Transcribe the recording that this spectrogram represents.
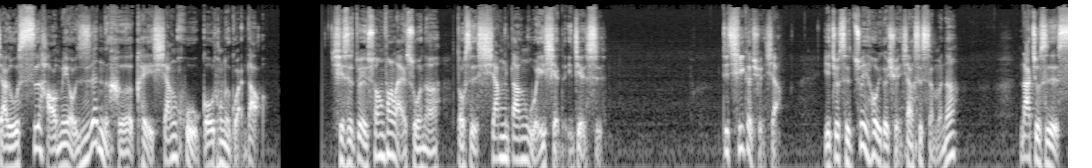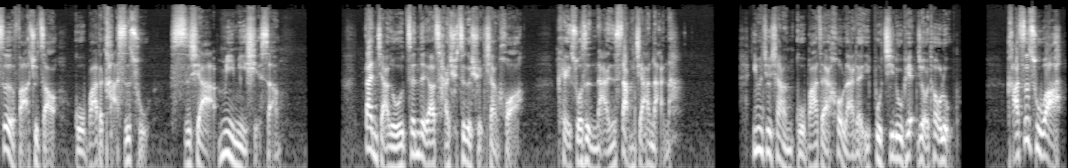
假如丝毫没有任何可以相互沟通的管道，其实对双方来说呢都是相当危险的一件事。第七个选项，也就是最后一个选项是什么呢？那就是设法去找古巴的卡斯楚私下秘密协商。但假如真的要采取这个选项的话，可以说是难上加难呐、因为就像古巴在后来的一部纪录片就有透露，卡斯楚啊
